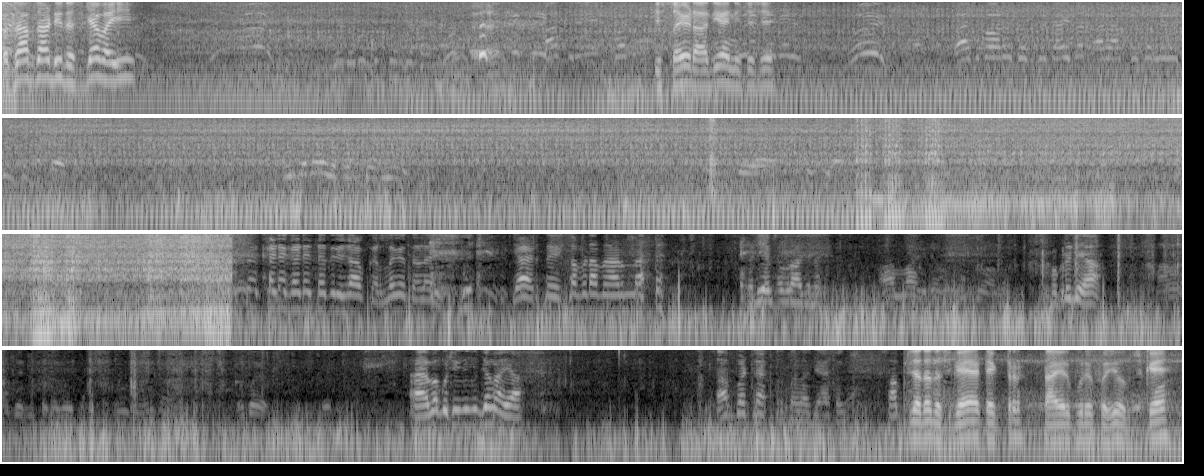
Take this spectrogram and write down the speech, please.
पचास दाढ़ी दस क्या भाई? इस साइड आ दिया है नीचे से खड़े खड़े छतरी साफ़ कर लगे तड़ा यार ते कपड़ा मार ला चलिए अब सब राज ने अल्लाह के पकड़ गया आया कुछ चीज़ जगह आया सब ट्रैक्टर तड़ा जा सकता सब ज़्यादा दस गया है ट्रैक्टर टायर पूरे फ्री हो चुके हैं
